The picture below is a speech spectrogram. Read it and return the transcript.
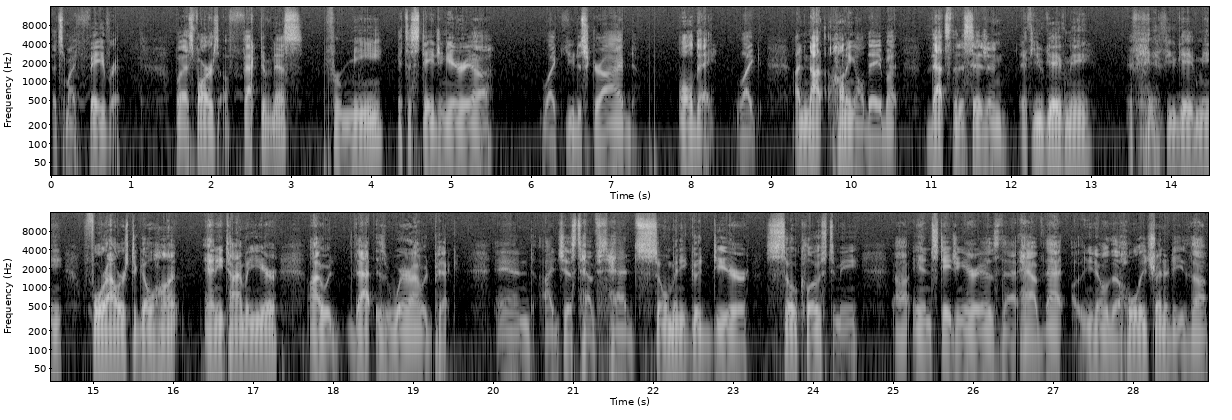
It's my favorite. But as far as effectiveness, for me, it's a staging area like you described all day. Like I'm not hunting all day, but that's the decision. If you gave me if if you gave me 4 hours to go hunt, any time of year, I would that is where I would pick. And I just have had so many good deer so close to me uh, in staging areas that have that you know the holy trinity the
